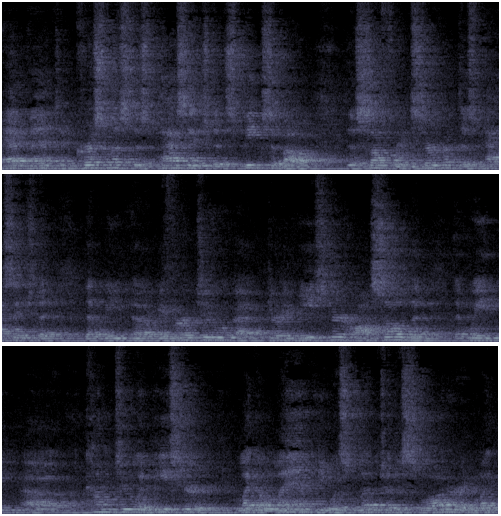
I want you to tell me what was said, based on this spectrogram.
Advent and Christmas, this passage that speaks about the suffering servant, this passage that, that we uh, refer to uh, during Easter also, that, that we uh, come to at Easter like a lamb, he was led to the slaughter, and like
